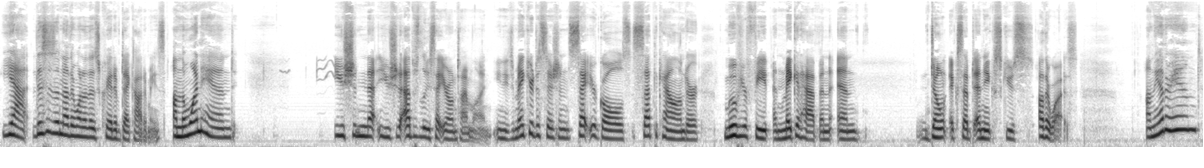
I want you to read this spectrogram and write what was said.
Yeah, this is another one of those creative dichotomies. On the one hand, you should ne- you should absolutely set your own timeline. You need to make your decisions, set your goals, set the calendar, move your feet, and make it happen. And don't accept any excuse otherwise. On the other hand,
